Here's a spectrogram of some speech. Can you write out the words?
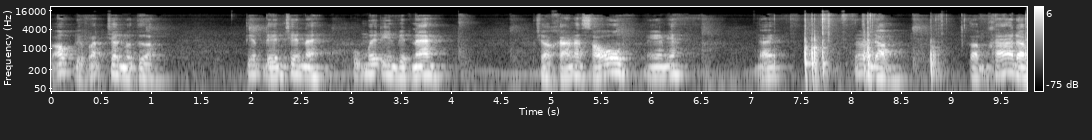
ốc để bắt chân vào tường. Tiếp đến trên này cũng made in Việt Nam. Trở khá là 6 ôm anh em nhé. Đấy rất là đầm cầm khá là đầm.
